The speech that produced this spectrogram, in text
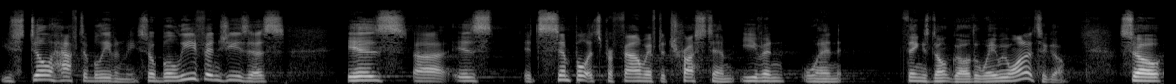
You still have to believe in me. So belief in Jesus is, uh, is it's simple, it's profound. We have to trust him even when things don't go the way we want it to go. So,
